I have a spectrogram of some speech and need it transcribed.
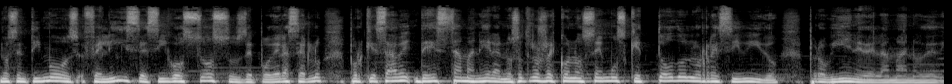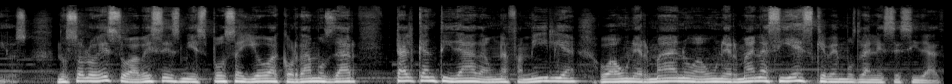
Nos sentimos felices y gozosos de poder hacerlo porque, sabe, de esta manera nosotros reconocemos que todo lo recibido proviene de la mano de Dios. No solo eso, a veces mi esposa y yo acordamos dar tal cantidad a una familia o a un hermano o a una hermana si es que vemos la necesidad.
